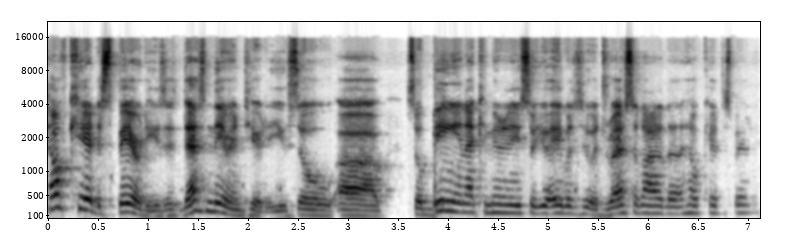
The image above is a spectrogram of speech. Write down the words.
healthcare disparities that's near and dear to you. So, uh, so being in that community, so you're able to address a lot of the healthcare disparities.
